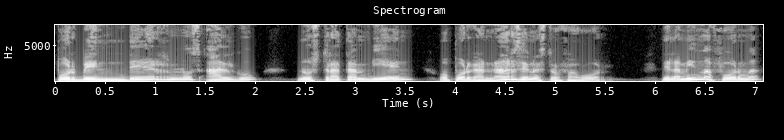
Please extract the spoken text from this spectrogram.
por vendernos algo nos tratan bien o por ganarse nuestro favor. De la misma forma,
